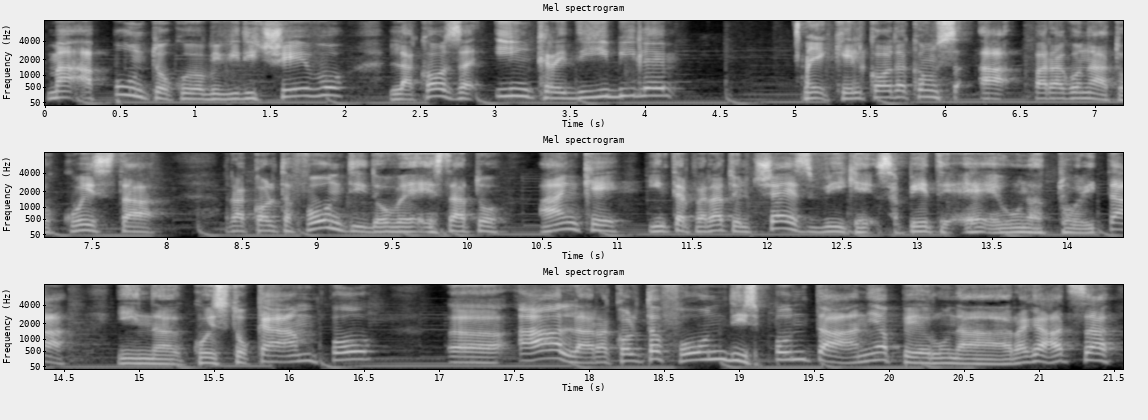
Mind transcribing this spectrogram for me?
Ma appunto come vi dicevo la cosa incredibile è che il Kodakons ha paragonato questa raccolta fondi dove è stato anche interpretato il CESVI che sapete è un'autorità in questo campo uh, alla raccolta fondi spontanea per una ragazza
